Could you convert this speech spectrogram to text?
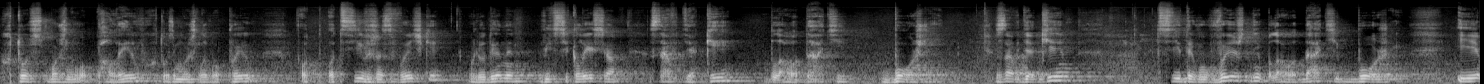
Хтось, можливо, палив, хтось, можливо, пив. От, от ці вже звички у людини відсіклися завдяки благодаті Божій. Завдяки цій дивовижній благодаті Божій. І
